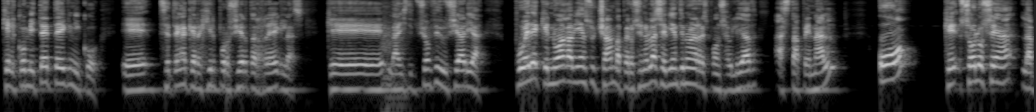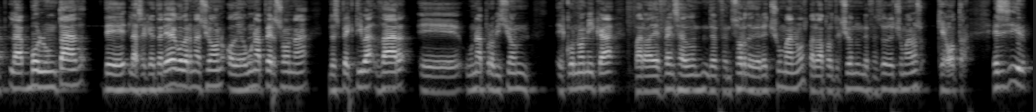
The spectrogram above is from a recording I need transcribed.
que el comité técnico eh, se tenga que regir por ciertas reglas, que la institución fiduciaria puede que no haga bien su chamba, pero si no la hace bien tiene una responsabilidad hasta penal, o que solo sea la, voluntad de la Secretaría de Gobernación o de una persona respectiva dar una provisión económica para la defensa de un defensor de derechos humanos, para la protección de un defensor de derechos humanos, que otra. Es decir,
